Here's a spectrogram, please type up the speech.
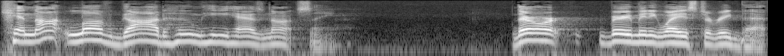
cannot love God whom he has not seen. There aren't very many ways to read that,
